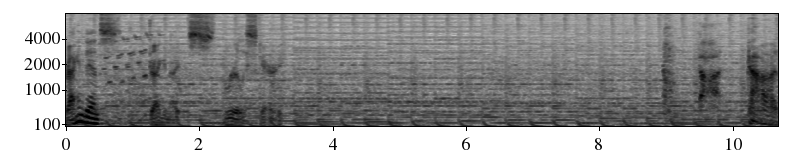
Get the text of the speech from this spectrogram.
Dragon Dance Dragonite is really scary. God. God.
